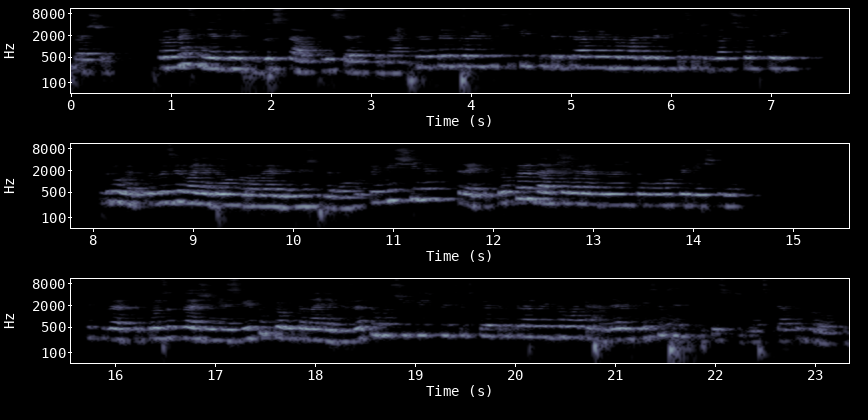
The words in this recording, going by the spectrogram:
Перше. Про внесення змін до ставок місцевих податків на території Крущаківської територіальної громади на 2026 рік. Друге. Про розірвання договору оренди нежитлового приміщення. Третє. Про передачу в оренду нежитлового приміщення. Четверте. Про затвердження звіту про виконання бюджету Борщиківської сільської територіальної громади за 9 місяців 2025 року.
